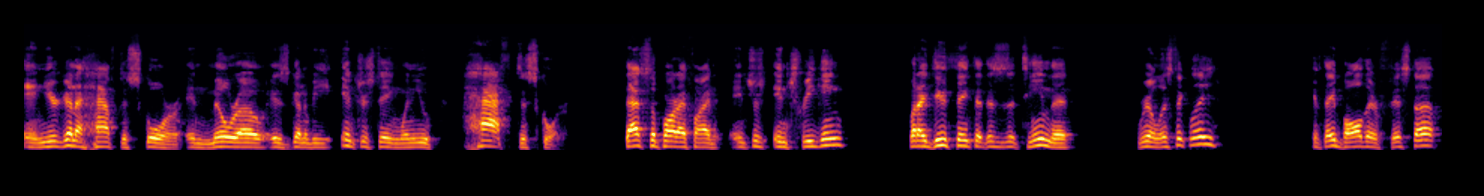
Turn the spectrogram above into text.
and you're going to have to score. And Milroe is going to be interesting when you have to score. That's the part I find interest, intriguing. But I do think that this is a team that, realistically, if they ball their fist up,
